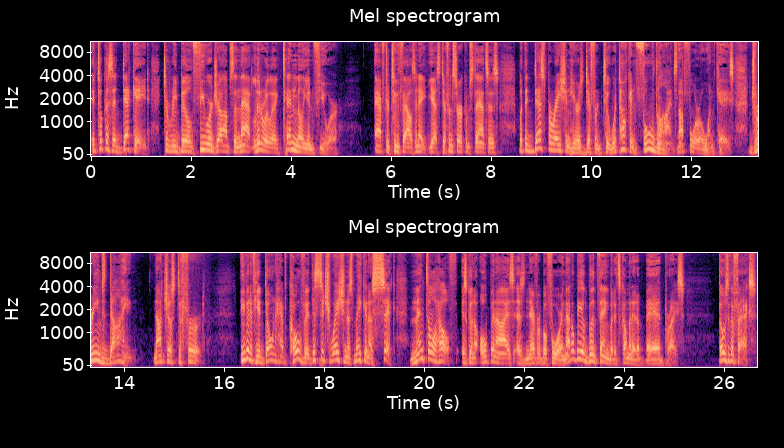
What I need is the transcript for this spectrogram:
It took us a decade to rebuild fewer jobs than that, literally like 10 million fewer after 2008. Yes, different circumstances, but the desperation here is different too. We're talking food lines, not 401ks, dreams dying, not just deferred. Even if you don't have COVID, this situation is making us sick. Mental health is going to open eyes as never before, and that'll be a good thing, but it's coming at a bad price. Those are the facts.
